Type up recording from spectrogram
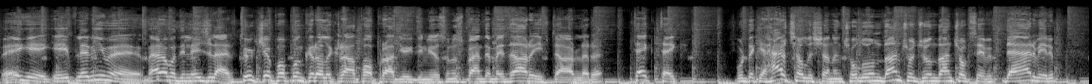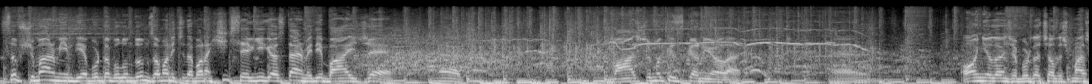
Peki keyifler mi? Merhaba dinleyiciler. Türkçe Pop'un kralı Kral Pop Radyo'yu dinliyorsunuz. Ben de medarı iftiharları tek tek buradaki her çalışanın çoluğundan çocuğundan çok sevip değer verip sırf şımarmayayım diye burada bulunduğum zaman içinde bana hiç sevgi göstermediği Bay J. Evet. Maaşımı kıskanıyorlar. Evet. 10 yıl önce burada çalışmaz,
